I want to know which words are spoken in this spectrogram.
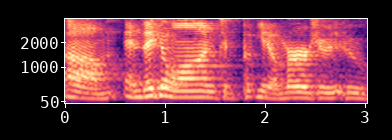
um, and they go on to put, you know, merge who who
